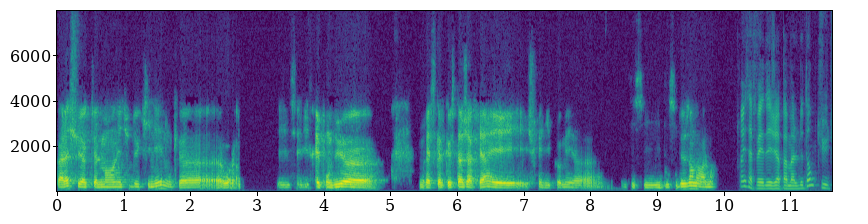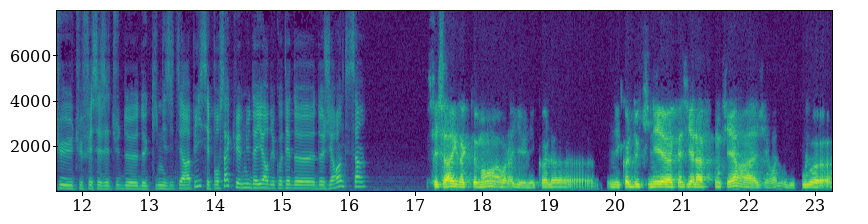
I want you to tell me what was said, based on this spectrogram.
Bah Là, je suis actuellement en études de kiné, donc euh, voilà. C'est vite répondu. Euh, il me reste quelques stages à faire et je serai diplômé d'ici d'ici deux ans normalement. Oui, ça fait déjà pas mal de temps que tu, tu, tu fais ces études de, de kinésithérapie. C'est pour ça que tu es venu d'ailleurs du côté de, de Gironde, c'est ça hein? C'est ça, exactement. Voilà, il y a une école, euh, une école de kiné euh, quasi à la frontière à Gironde. Et du coup, euh,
